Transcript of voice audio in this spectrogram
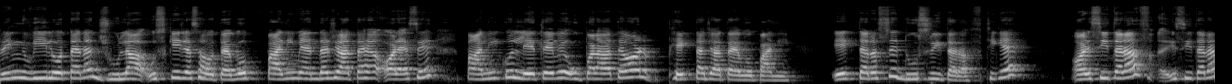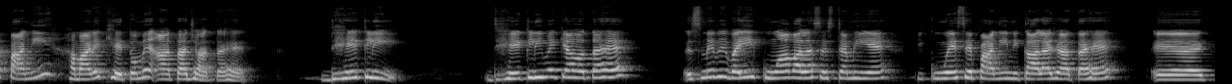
रिंग व्हील होता है ना, झूला, उसके जैसा होता है। वो पानी में अंदर जाता है और ऐसे पानी को लेते हुए ऊपर आता है और फेंकता जाता है वो पानी, एक तरफ़ से दूसरी तरफ़, ठीक है? और इसी तरफ़, इसी तरह पानी हमारे खेतों में आता जाता है। ढेकली ढेकली में क्या होता है? इसमें भी वही कुआँ वाला सिस्टम ही है। कि कुएँ से पानी निकाला जाता है ए,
